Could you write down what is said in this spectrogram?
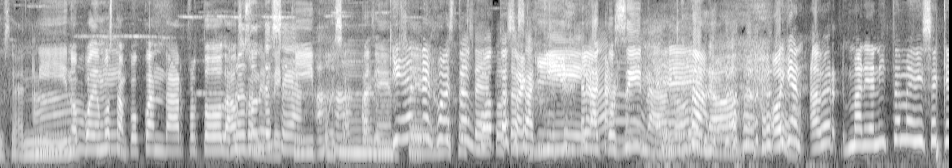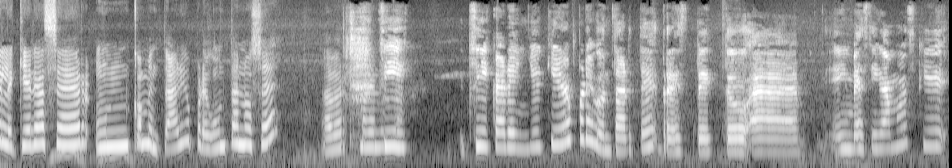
o sea, ni Ah, no podemos tampoco andar por todos lados No con el sea, equipo, ajá. exactamente. ¿Quién dejó estas botas, botas aquí? aquí. En la cocina, Eh, ¿no? no. Oigan, a ver, Marianita me dice que le quiere hacer un comentario, pregunta, no sé. A ver, Marianita. Sí, sí, Karen, yo quiero preguntarte respecto a investigamos que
